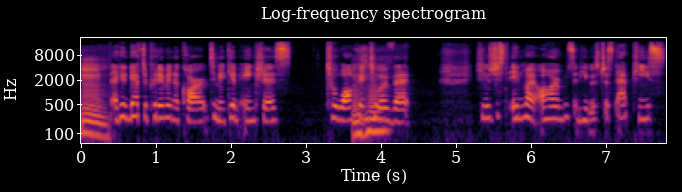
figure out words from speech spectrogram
Mm. I didn't have to put him in a car to make him anxious to walk into Mhm. a vet. He was just in my arms and he was just at peace.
